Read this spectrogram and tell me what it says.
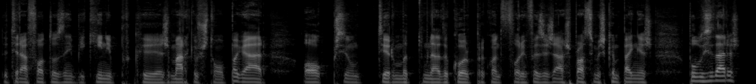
de tirar fotos em biquíni porque as marcas estão a pagar ou que precisam ter uma determinada cor para quando forem fazer já as próximas campanhas publicitárias.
